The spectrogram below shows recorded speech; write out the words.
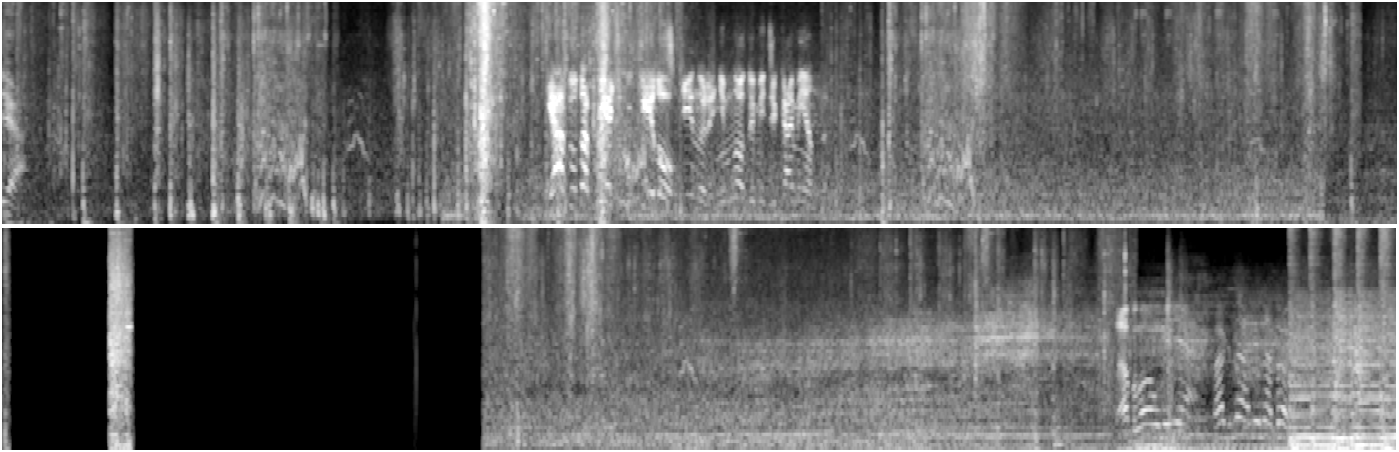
Твоя! Я тут аптечку кинул! Скинули немного медикаментов. Табло у меня. Погнали на точку.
